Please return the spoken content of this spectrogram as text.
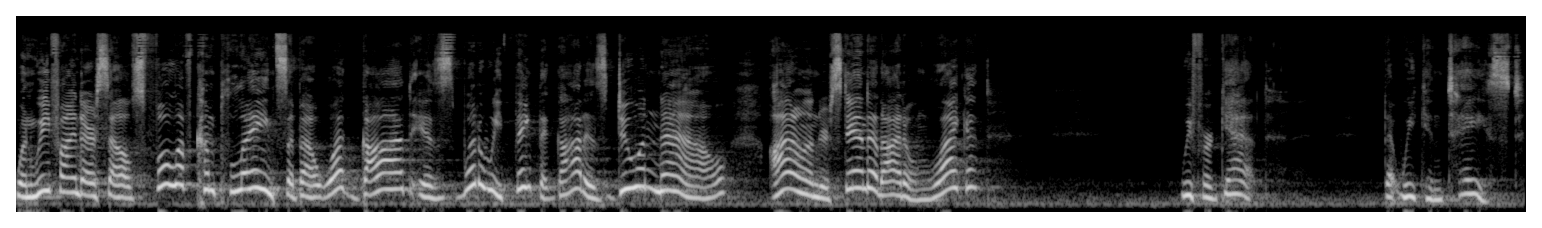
When we find ourselves full of complaints about what God is, what do we think that God is doing now? I don't understand it, I don't like it. We forget that we can taste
